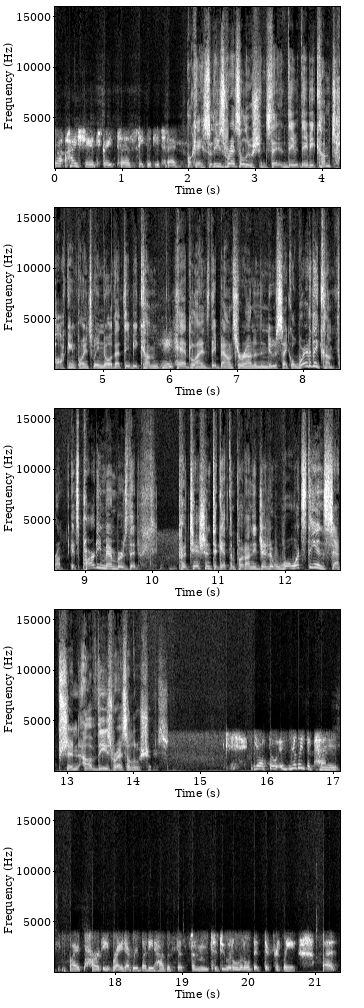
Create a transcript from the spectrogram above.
Uh, hi, Shay. It's great to speak with you today. Okay, so these resolutions, they, they, they become talking points. We know that. They become mm-hmm. headlines. They bounce around in the news cycle. Where do they come from? It's party members that petition to get them put on the agenda. What's the inception of these resolutions? Yeah, so it really depends by party, right? Everybody has a system to do it a little bit differently. But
